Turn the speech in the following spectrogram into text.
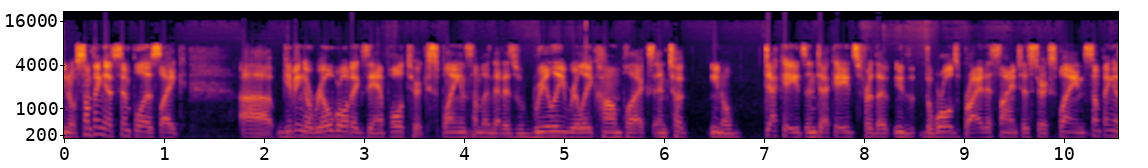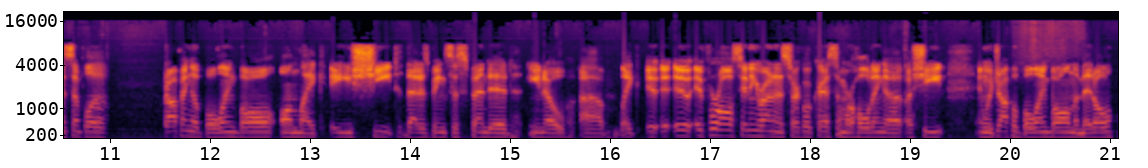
you know, something as simple as like uh, giving a real world example to explain something that is really, really complex and took, you know, decades and decades for the the world's brightest scientists to explain. Something as simple as dropping a bowling ball on like a sheet that is being suspended you know uh, like if, if, we're all sitting around in a circle chris and we're holding a, a, sheet and we drop a bowling ball in the middle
